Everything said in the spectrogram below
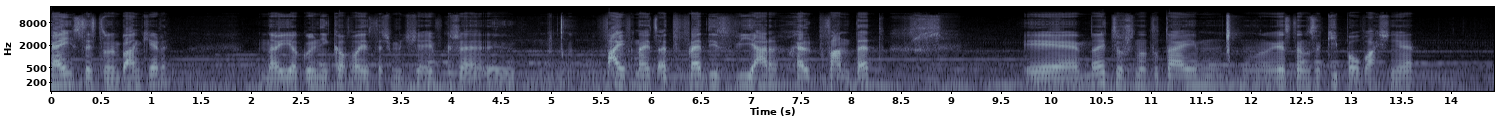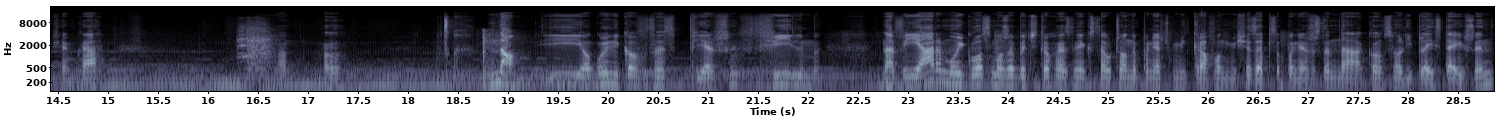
Hej, z tej strony Bankier. No i ogólnikowo jesteśmy dzisiaj w grze y, Five Nights at Freddy's VR Help Wanted. Y, no i cóż, no tutaj no, jestem z ekipą właśnie. Siemka. Mam. No i ogólnikowo to jest pierwszy film na VR. Mój głos może być trochę zniekształcony, ponieważ mikrofon mi się zepsuł, ponieważ jestem na konsoli PlayStation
